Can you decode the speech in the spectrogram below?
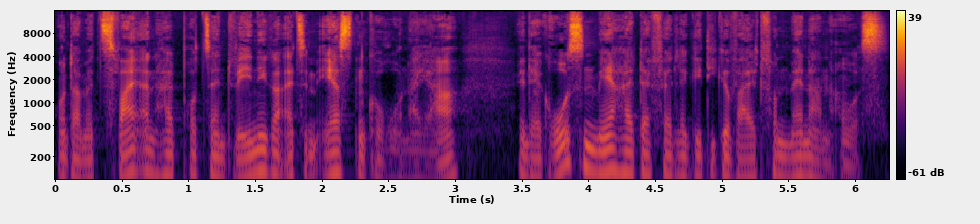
und damit zweieinhalb Prozent weniger als im ersten Corona-Jahr. In der großen Mehrheit der Fälle geht die Gewalt von Männern aus.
